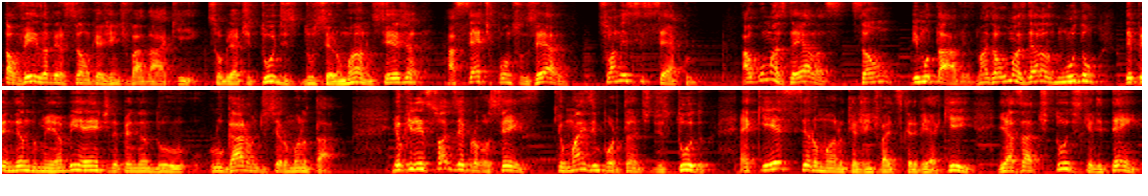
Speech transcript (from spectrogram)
Talvez a versão que a gente vai dar aqui sobre atitudes do ser humano seja a 7.0 só nesse século Algumas delas são imutáveis, mas algumas delas mudam dependendo do meio ambiente, dependendo do lugar onde o ser humano está. Eu queria só dizer para vocês que o mais importante de tudo é que esse ser humano que a gente vai descrever aqui e as atitudes que ele tem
